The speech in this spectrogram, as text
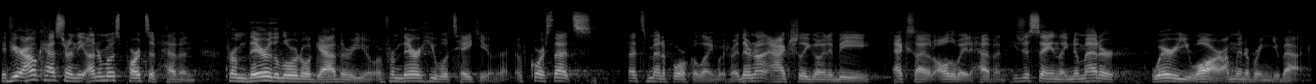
If your outcasts are in the uttermost parts of heaven, from there the Lord will gather you, and from there he will take you. Of course, that's, that's metaphorical language, right? They're not actually going to be exiled all the way to heaven. He's just saying, like, no matter where you are, I'm going to bring you back.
